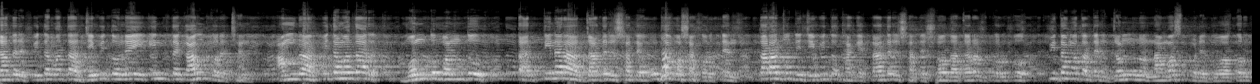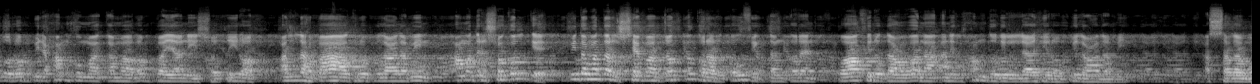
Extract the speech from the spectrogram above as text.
যাদের পিতামাতা জীবিত নেই, ইন্তেকাল করেছেন, আমরা পিতামাতার বন্ধু বান্ধব তার তিনারা যাদের সাথে উঠা বসা করতেন, তারা যদি জীবিত থাকে, তাদের সাথে সদাচরণ করব। পিতামাতাদের জন্য নামাজ পড়ে দোয়া করব। রব্বির হামকুমা কামা রব্বায়ানি সতীর আল্লাহ পাক রব্বুল আলামিন আমাদের সকলকে পিতামাতার সেবা যত্ন করার তৌফিক দান করেন। ওয়া আখিরু দাওয়ানা আনিল হামদুলিল্লাহি রব্বিল আলামিন। আসসালামু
